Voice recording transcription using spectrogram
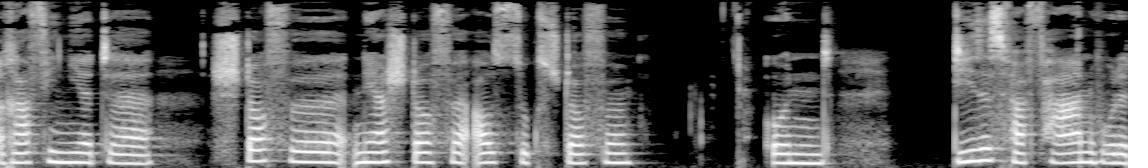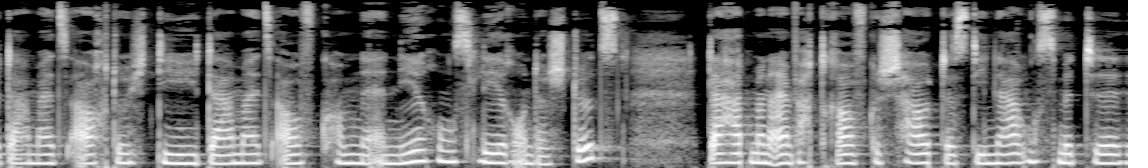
raffinierte Stoffe, Nährstoffe, Auszugsstoffe. Und dieses Verfahren wurde damals auch durch die damals aufkommende Ernährungslehre unterstützt. Da hat man einfach drauf geschaut, dass die Nahrungsmittel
